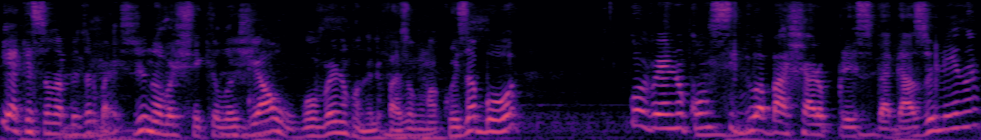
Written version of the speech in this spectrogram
E a questão da Petrobras. De novo, a gente tem que elogiar o governo quando ele faz alguma coisa boa, o governo conseguiu abaixar o preço da gasolina,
